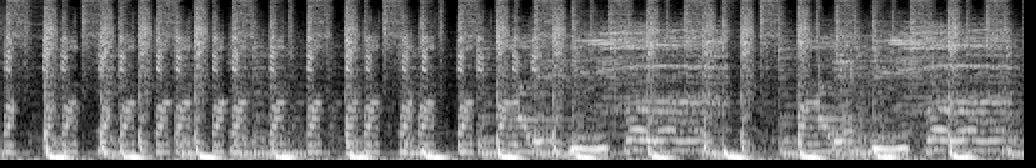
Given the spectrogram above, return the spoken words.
Party people. Party people.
